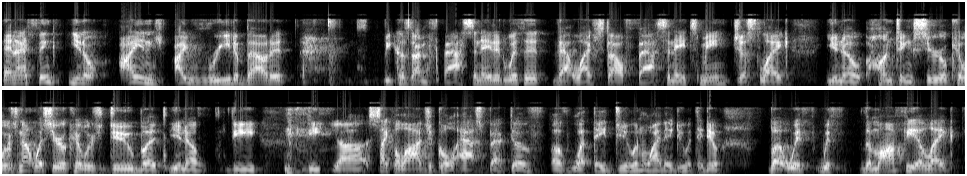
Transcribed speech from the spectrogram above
And i think you know i i read about it because i'm fascinated with it. That lifestyle fascinates me just like you know hunting serial killers. Not what serial killers do but you know the the uh, psychological aspect of of what they do and why they do what they do. But with with the mafia like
